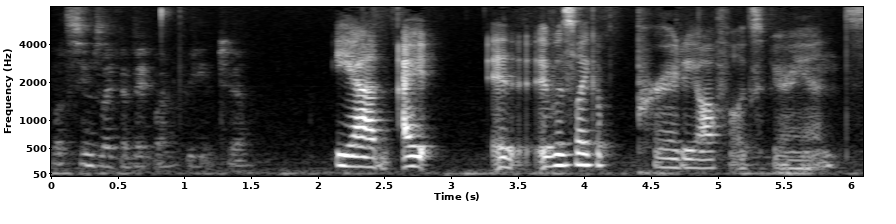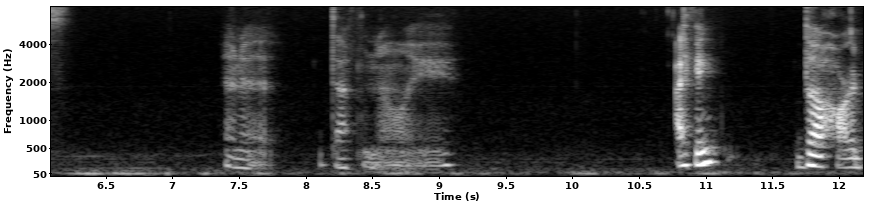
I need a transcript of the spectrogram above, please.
Well, it seems like a big one for you too. yeah i it, it was like a pretty awful experience and it definitely i think the hard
